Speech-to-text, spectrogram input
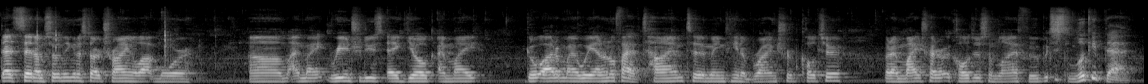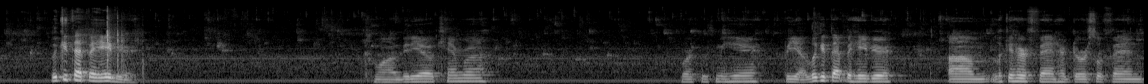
That said, I'm certainly going to start trying a lot more. Um, I might reintroduce egg yolk. I might go out of my way. I don't know if I have time to maintain a brine shrimp culture, but I might try to culture some live food. But just look at that. Look at that behavior. Come on, video camera. Work with me here. But yeah, look at that behavior. Um, look at her fin, her dorsal fin,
